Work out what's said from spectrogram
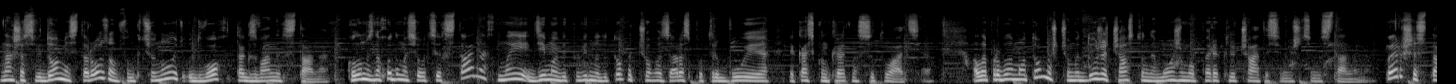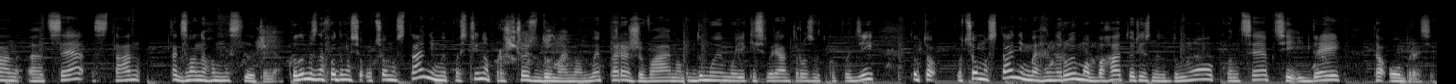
наша свідомість та розум функціонують у двох так званих станах. Коли ми знаходимося у цих станах, ми діємо відповідно до того, чого зараз потребує якась конкретна ситуація. Але проблема в тому, що ми дуже часто не можемо переключатися між цими станами. Перший стан е, це стан так званого мислителя. Коли ми знаходимося у цьому стані, ми постійно про щось думаємо, ми переживаємо, думаємо якісь варіанти розвитку подій. Тобто, у цьому стані ми генеруємо багато різних думок, концепцій, ідей та образів.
